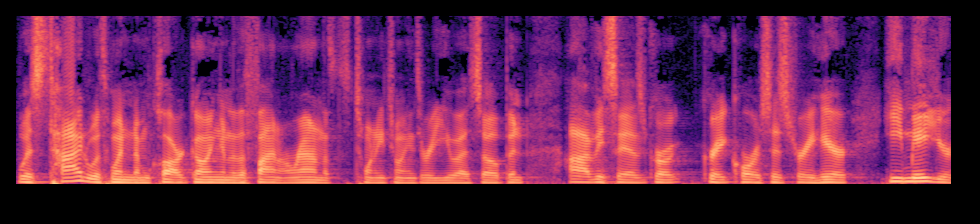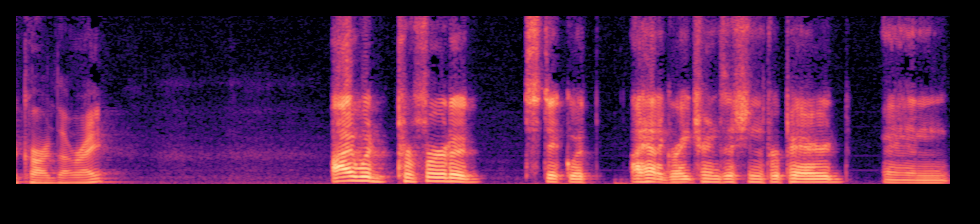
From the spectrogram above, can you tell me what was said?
was tied with Wyndham Clark going into the final round of the 2023 U.S. Open. Obviously, has great, great course history here. He made your card though, right? I would prefer to stick with I had a great transition prepared, and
